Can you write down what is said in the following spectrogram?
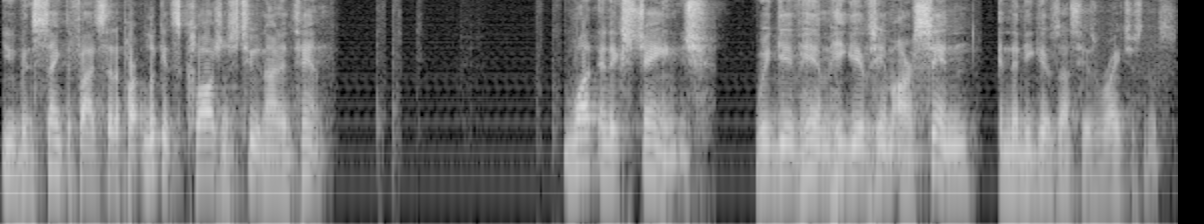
You've been sanctified, set apart. Look at Colossians 2 9 and 10. What an exchange. We give him, he gives him our sin, and then he gives us his righteousness.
